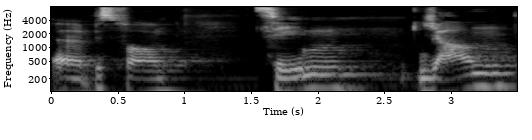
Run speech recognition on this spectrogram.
Äh, bis vor zehn Jahren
